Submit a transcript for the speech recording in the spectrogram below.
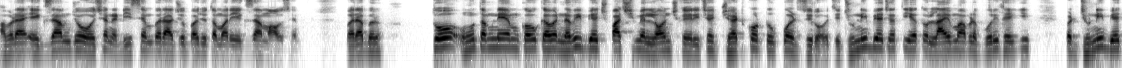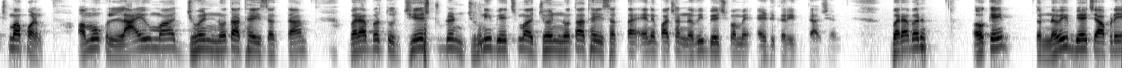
હમણાં એક્ઝામ જો છે ને, ડિસેમ્બર આજુબાજુ તમારી એક્ઝામ આવશે. બરાબર? તો હું તમને એમ કહું કે હવે નવી બેચ પાછી મેં લોન્ચ કરી છે ઝટકો ટુ પોઈન્ટ ઝીરો. જે જૂની બેચ હતી એ તો લાઈવમાં આપણે પૂરી થઈ ગઈ, પણ જૂની બેચમાં પણ અમુક લાઈવમાં જોઈન નહોતા થઈ શકતા. બરાબર, તો જે સ્ટુડન્ટ જૂની બેચમાં જોઈન નહોતા થઈ શકતા, એને પાછા નવી બેચમાં મેં એડ કરી દીધા છે. બરાબર? ઓકે તો નવી બેચ આપણે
